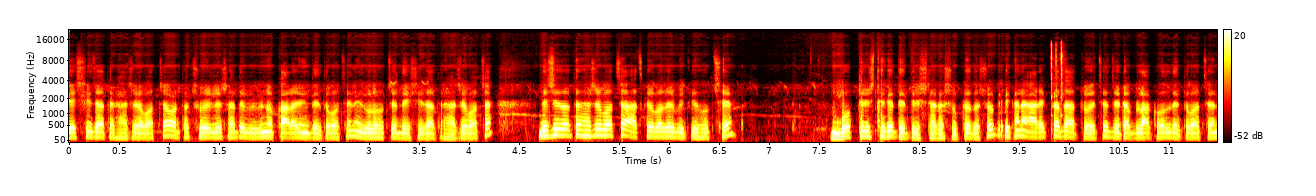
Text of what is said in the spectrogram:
দেশি জাতের হাঁসের বাচ্চা, অর্থাৎ শরীরের সাথে বিভিন্ন কালারিং দেখতে পাচ্ছেন। এগুলো হচ্ছে দেশি জাতের হাঁসের বাচ্চা। দেশি জাতের হাঁসের বাচ্চা আজকের বাজারে বিক্রি হচ্ছে বত্রিশ থেকে তেত্রিশ টাকা, সুপ্রিয় দর্শক। এখানে আরেকটা জাত রয়েছে যেটা ব্ল্যাক হোল দেখতে পাচ্ছেন।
